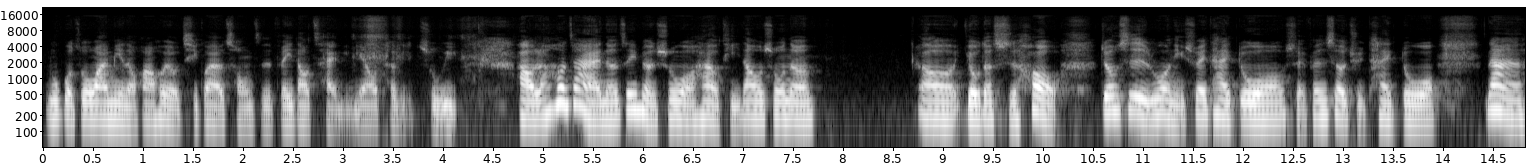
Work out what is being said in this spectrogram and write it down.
如果坐外面的话，会有奇怪的虫子飞到菜里面，要特别注意。好，然后再来呢，这一本书我还有提到说呢，呃，有的时候就是如果你睡太多，水分摄取太多，那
